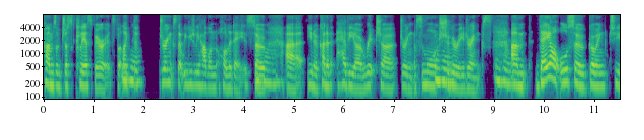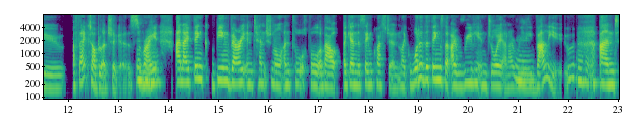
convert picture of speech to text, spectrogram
terms of just clear spirits, but like mm-hmm. the drinks that we usually have on holidays so mm-hmm. uh you know kind of heavier richer drinks more mm-hmm. sugary drinks mm-hmm. um they are also going to affect our blood sugars mm-hmm. right and i think being very intentional and thoughtful about again the same question like what are the things that i really enjoy and i really mm-hmm. value mm-hmm. and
